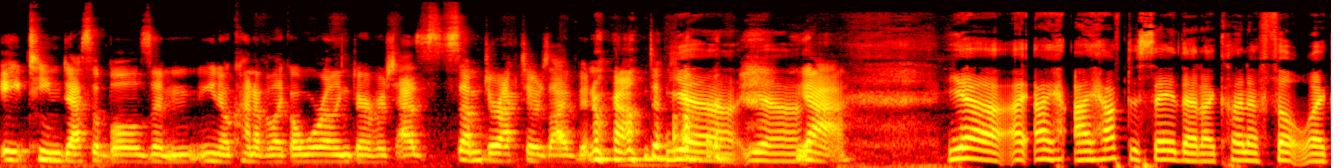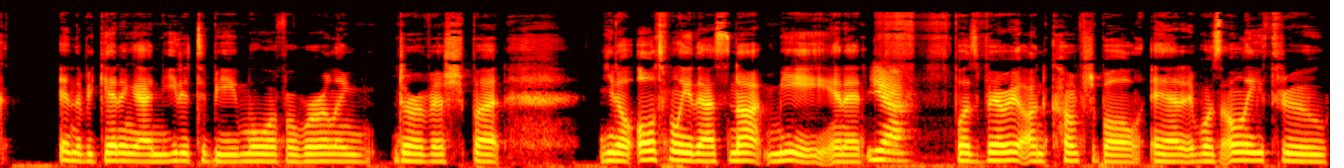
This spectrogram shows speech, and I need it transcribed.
18 decibels and you know kind of like a whirling dervish as some directors i've been around yeah yeah yeah yeah I, I i have to say that i kind of felt like in the beginning i needed to be more of a whirling dervish but you know ultimately that's not me and it yeah. was very uncomfortable and it was only through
